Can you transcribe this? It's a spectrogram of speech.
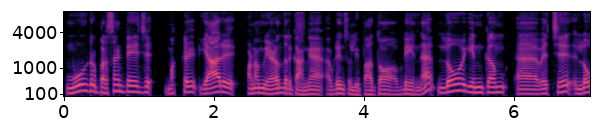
மூன்று பர்சன்டேஜ் மக்கள் யார் பணம் இழந்திருக்காங்க அப்படின்னு சொல்லி பார்த்தோம் அப்படின்னா லோ இன்கம் வச்சு லோ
